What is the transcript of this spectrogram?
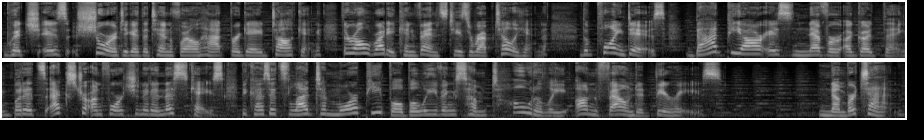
which is sure to get the tinfoil hat brigade talking. They're already convinced he's a reptilian. The point is, bad PR is never a good thing, but it's extra unfortunate in this case because it's led to more people believing some totally unfounded theories. Number 10.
